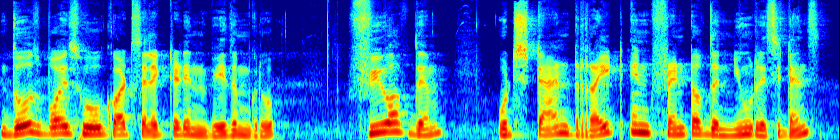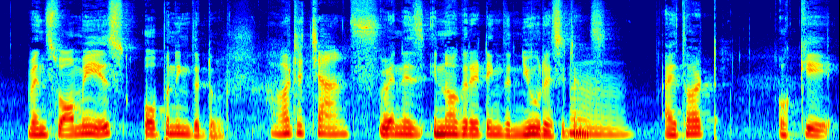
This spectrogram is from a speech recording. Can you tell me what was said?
those boys who got selected in Vedam group, few of them would stand right in front of the new residence when Swami is opening the door, What a chance. when he's inaugurating the new residence. Hmm. I thought, okay,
